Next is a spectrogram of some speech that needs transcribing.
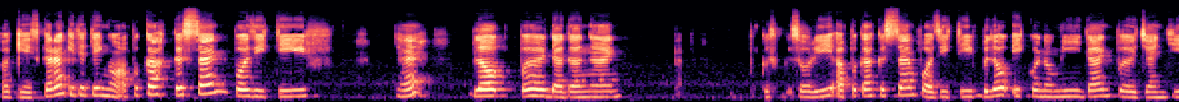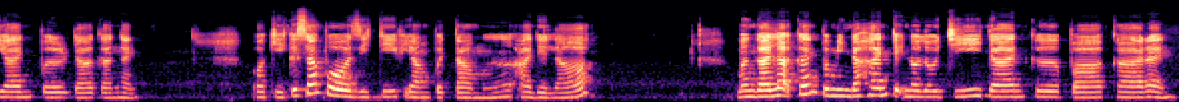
Okey, sekarang kita tengok apakah kesan positif eh, blok perdagangan sorry, apakah kesan positif blok ekonomi dan perjanjian perdagangan? Okey, kesan positif yang pertama adalah menggalakkan pemindahan teknologi dan kepakaran.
